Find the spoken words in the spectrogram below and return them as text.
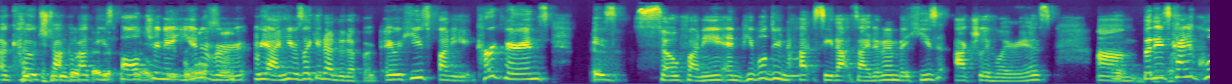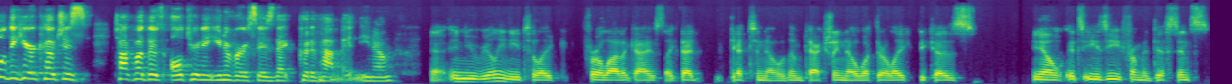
a coach talk about these alternate universe. Yeah, he was like, "It ended up okay." He's funny. Kirk Ferentz yeah. is so funny, and people do not see that side of him, but he's actually hilarious. Um, but it's kind of cool to hear coaches talk about those alternate universes that could have happened. You know. Yeah, and you really need to like for a lot of guys like that get to know them to actually know what they're like because you know it's easy from a distance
